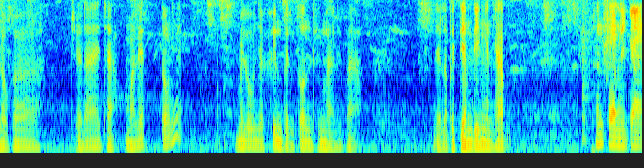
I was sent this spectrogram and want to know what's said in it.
เราก็จะได้จากเมล็ดตรงนี้ไม่รู้จะขึ้นเป็นต้นขึ้นมาหรือเปล่า เดี๋ยวเราไปเตรียมดินกันครับ ขั้นตอนในการ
